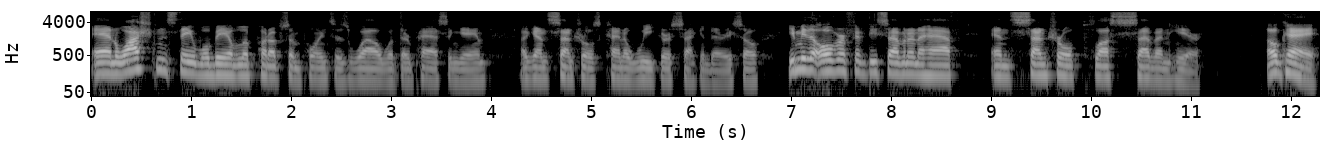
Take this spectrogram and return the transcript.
And Washington State will be able to put up some points as well with their passing game against Central's kind of weaker secondary. So give me the over 57 and a half and Central plus 7 here. Okay,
